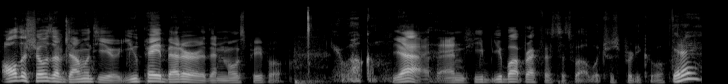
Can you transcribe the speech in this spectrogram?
all the shows I've done with you, you pay better than most people. You're welcome. Yeah, and he, you bought breakfast as well, which was pretty cool. Did I?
